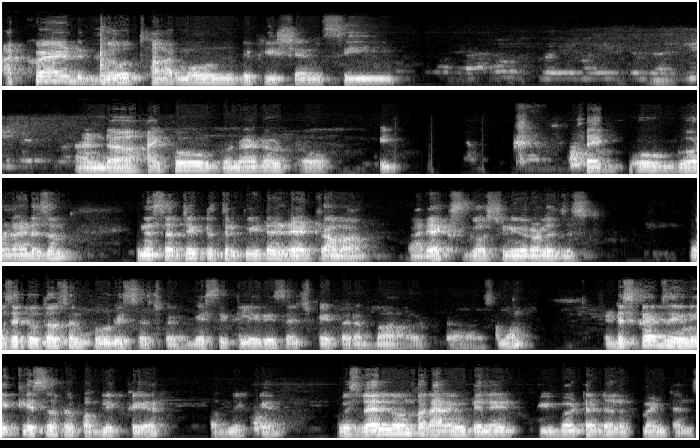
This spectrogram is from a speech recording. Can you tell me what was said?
acquired growth hormone deficiency and uh, hypogonadotropic hypogonadism in a subject with repeated head trauma. Our ex goes to neurologist. Was a 2004 research paper, basically research paper about uh, someone. It describes a unique case of a public fear, public fear, who is well known for having delayed pubertal development and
